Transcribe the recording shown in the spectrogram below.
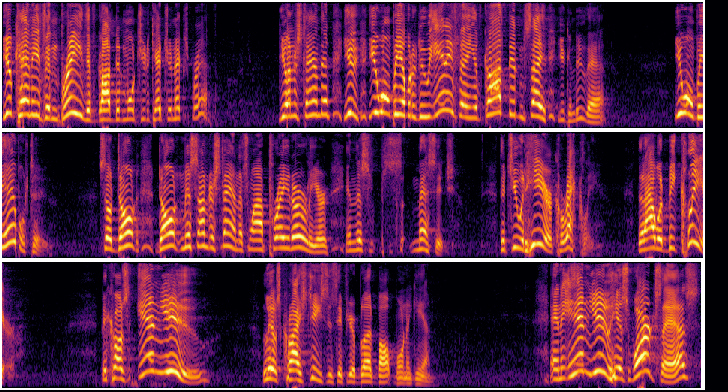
You can't even breathe if God didn't want you to catch your next breath. Do you understand that? You, you won't be able to do anything if God didn't say, you can do that. You won't be able to. So don't, don't misunderstand. That's why I prayed earlier in this message that you would hear correctly, that I would be clear. Because in you lives Christ Jesus if you're blood bought, born again. And in you, His Word says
